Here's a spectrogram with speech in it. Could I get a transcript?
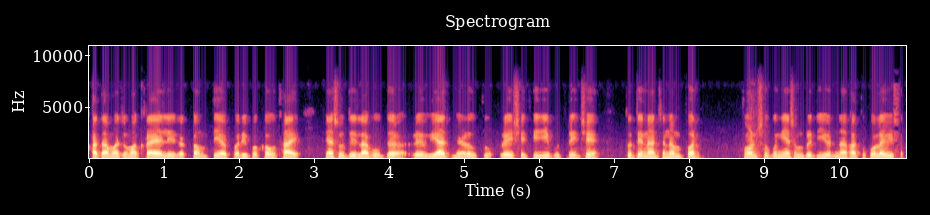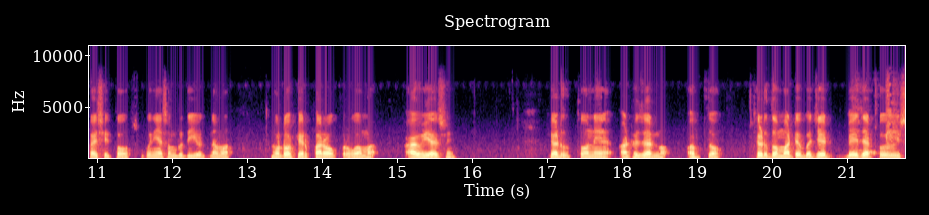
ખાતામાં જમા કરાયેલી રકમ તે પરિપક્વ થાય ત્યાં સુધી લાગુ દરે વ્યાજ મેળવતું રહેશે. ત્રીજી પુત્રી છે, તો તેના જન્મ પર પણ સુકન્યા સમૃદ્ધિ યોજના ખાતું ખોલાવી શકાય તો સુકન્યા સમૃદ્ધિ યોજનામાં મોટો ફેરફારો કરવામાં આવ્યા છે. ખેડૂતોને આઠ હજારનો હપ્તો. ખેડૂતો માટે બજેટ બે હજાર ચોવીસ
